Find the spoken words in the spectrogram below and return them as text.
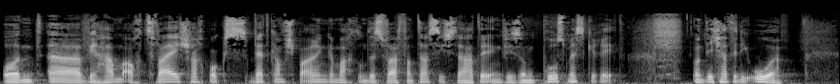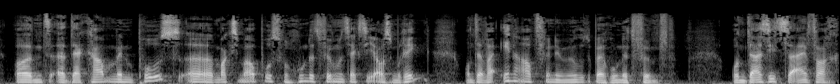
Und äh, wir haben auch zwei Schachbox-Wettkampfsparring gemacht und das war fantastisch. Da hatte er irgendwie so ein Pulsmessgerät und ich hatte die Uhr. Und äh, der kam mit einem Puls, äh, Maximalpuls von 165 aus dem Ring und der war innerhalb von einer Minute bei 105. Und da siehst du einfach,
